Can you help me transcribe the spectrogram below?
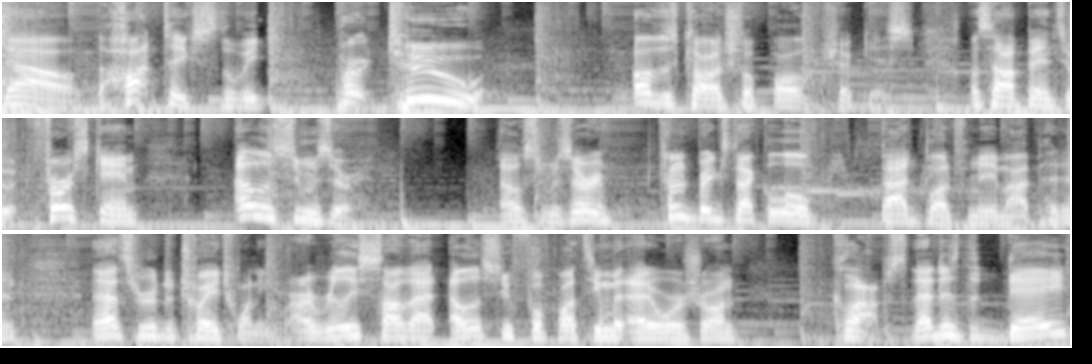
Now, the hot takes of the week, part two of this college football showcase. Let's hop into it. First game, LSU, Missouri. LSU, Missouri kind of brings back a little bad blood for me, in my opinion. And that's route to 2020. I really saw that LSU football team with Ed Orgeron collapse. That is the day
